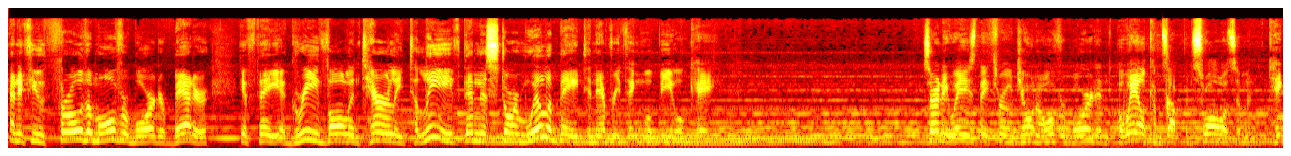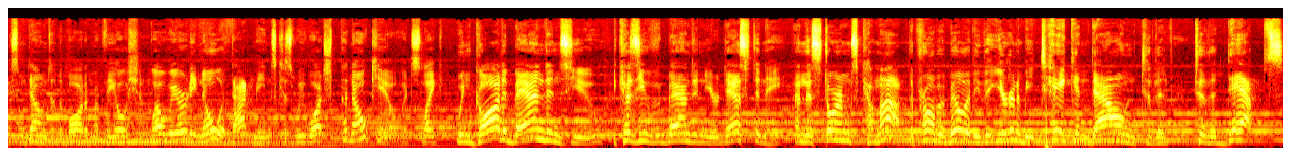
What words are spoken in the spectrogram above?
And if you throw them overboard, or better, if they agree voluntarily to leave, then the storm will abate and everything will be okay. So anyways, they throw Jonah overboard and a whale comes up and swallows him and takes him down to the bottom of the ocean. Well, we already know what that means because we watched Pinocchio. It's like when God abandons you because you've abandoned your destiny and the storms come up, the probability that you're going to be taken down to the, to the depths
